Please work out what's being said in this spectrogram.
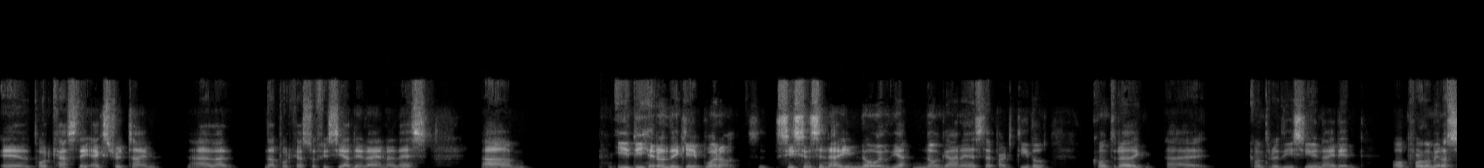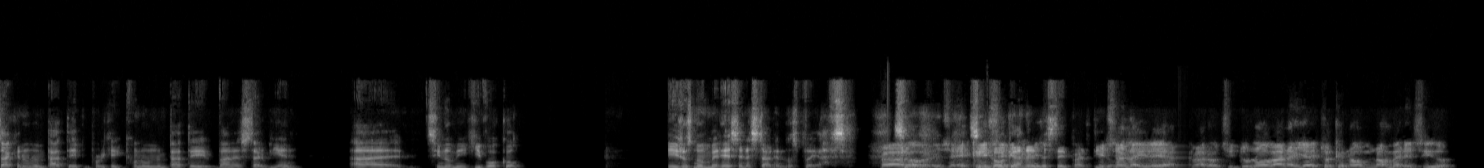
el podcast de Extra Time, la, la podcast oficial de la MLS, um, y dijeron de que, bueno, si Cincinnati no, no gana este partido contra, ah, contra DC United, o por lo menos sacan un empate, porque con un empate van a estar bien, ah, si no me equivoco, ellos no merecen estar en los playoffs. Claro, Si, es, es si que no ese- ganan es- este partido. esa es la idea, claro. Si tú no ganas ya esto es que no, no has merecido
